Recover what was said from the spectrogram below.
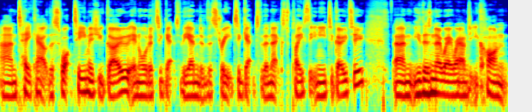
and take out the SWAT team as you go in order to get to the end of the street to get to the next place that you need to go to. Um, you, there's no way around it. You can't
